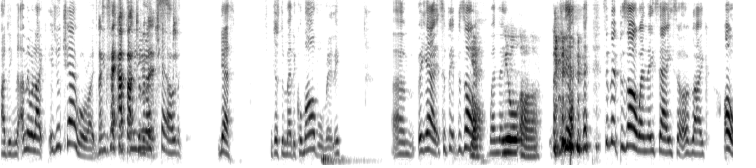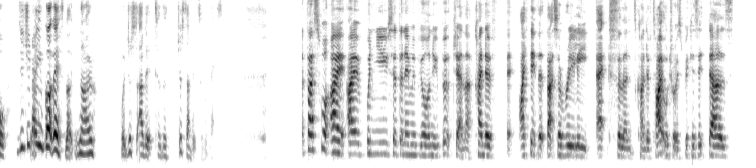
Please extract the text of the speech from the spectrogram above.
adding that." And they were like, "Is your chair all right?" I was you gonna say, add that to the your chair?" I was list. like, "Yes, just a medical marvel, really." Um, but yeah, it's a bit bizarre when they We all are. yeah, it's a bit bizarre when they say sort of like, "Oh, did you know you've got this?" Like, no, but just add it to the just add it to the list. That's what I, I when you said the name of your new book, Jen, that kind of eh, I think that that's a really excellent kind of title choice because it does,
